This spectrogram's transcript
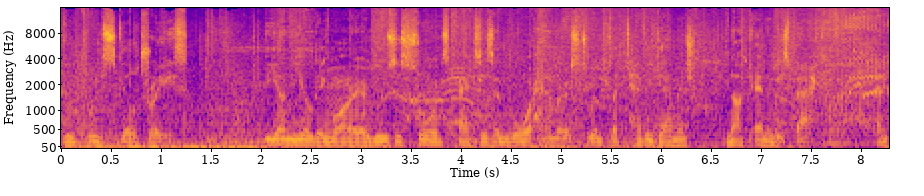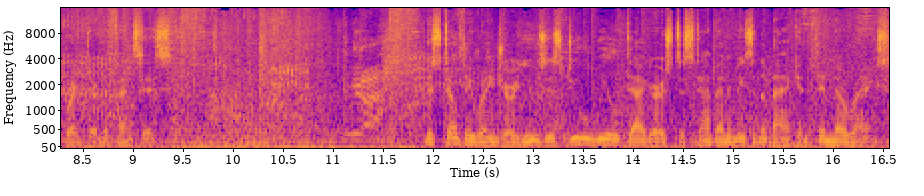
through three skill trees. The unyielding warrior uses swords, axes, and warhammers to inflict heavy damage, knock enemies back, and break their defenses. The stealthy ranger uses dual-wield daggers to stab enemies in the back and thin their ranks,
